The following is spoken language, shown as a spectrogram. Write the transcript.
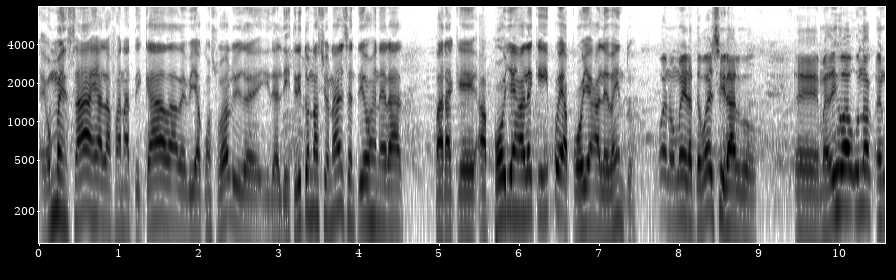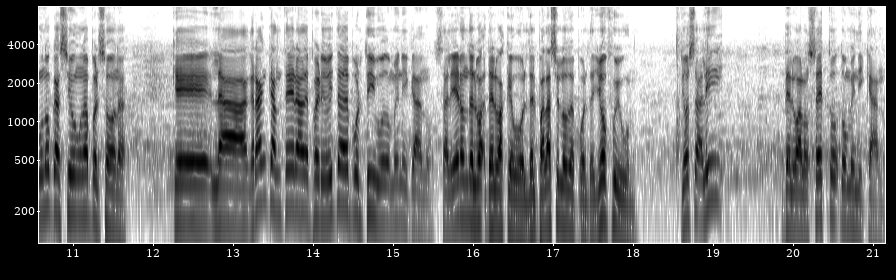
eh, un mensaje a la fanaticada de Villa Consuelo y, de- del Distrito Nacional en sentido general para que apoyen al equipo y apoyen al evento. Bueno, mira, te voy a decir algo. Eh, me dijo en una ocasión una persona que la gran cantera de periodistas deportivos dominicanos salieron del, del basquetbol, del Palacio de los Deportes. Yo fui uno. Yo salí del baloncesto dominicano.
